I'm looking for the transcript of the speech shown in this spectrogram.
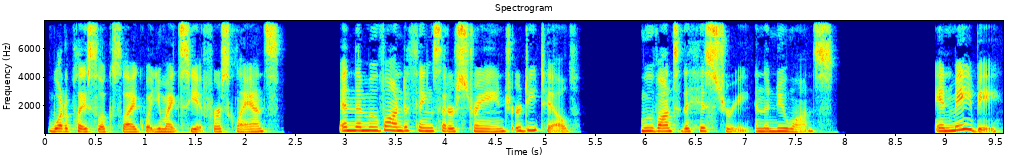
what a place looks like, what you might see at first glance, and then move on to things that are strange or detailed. Move on to the history and the nuance. And maybe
